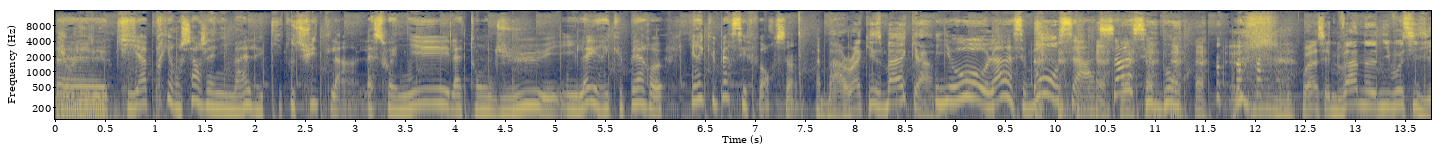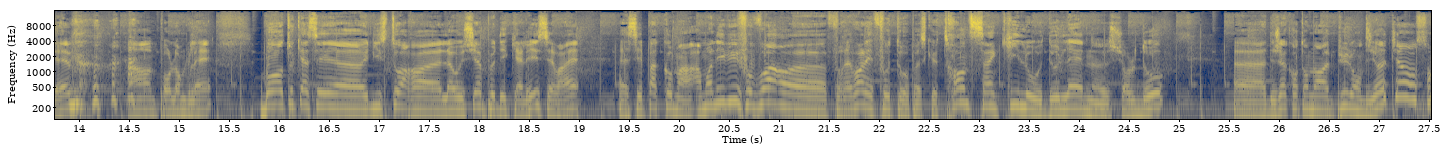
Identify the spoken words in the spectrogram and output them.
Jolie idée. qui a pris en charge l'animal, qui tout de suite l'a, soigné, l'a tondu, et, et là il récupère, il récupère ses forces. Barack is back. Oh là, c'est bon ça, ça c'est bon. Voilà, c'est une vanne niveau sixième hein, pour l'anglais. Bon, en tout cas, c'est une histoire là aussi un peu décalée, c'est vrai. Euh, C'est pas commun. À mon avis, il faut voir, euh, faudrait voir les photos parce que 35 kilos de laine sur le dos. euh, déjà, quand on met un pull, on dit oh tiens, on sent,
